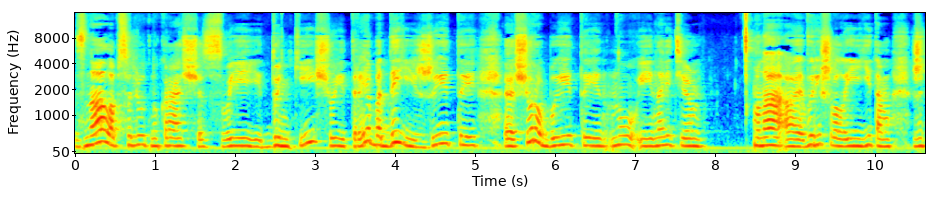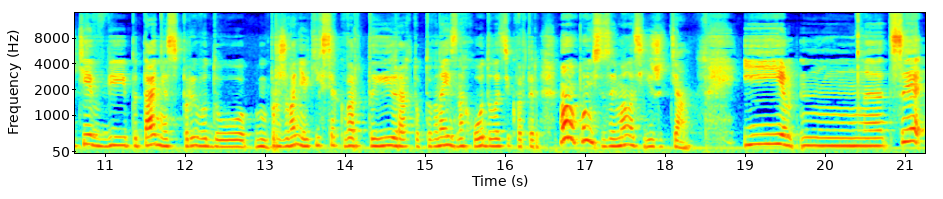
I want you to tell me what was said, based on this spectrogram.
знала абсолютно краще з своєї доньки, що їй треба, де їй жити, е, що робити. Ну і навіть. Вона е, вирішувала її там життєві питання з приводу проживання в якихось квартирах, тобто вона і знаходила ці квартири. Мама повністю займалася її життям. І це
